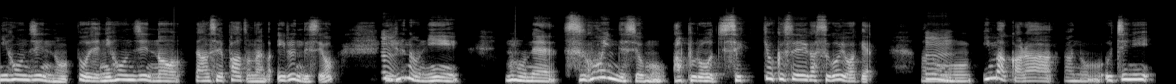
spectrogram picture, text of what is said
日本人の、当時日本人の男性パートナーがいるんですよ。うんいるのに、もうね、すごいんですよ、もうアプローチ、積極性がすごいわけ。あの、今から、あの、うちに、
